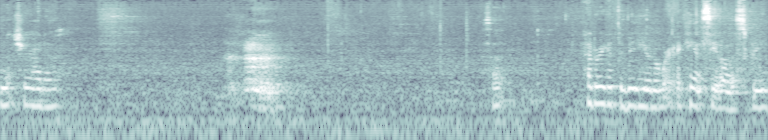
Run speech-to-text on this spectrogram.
I'm not sure how to. So, how do I get the video to work? I can't see it on the screen.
